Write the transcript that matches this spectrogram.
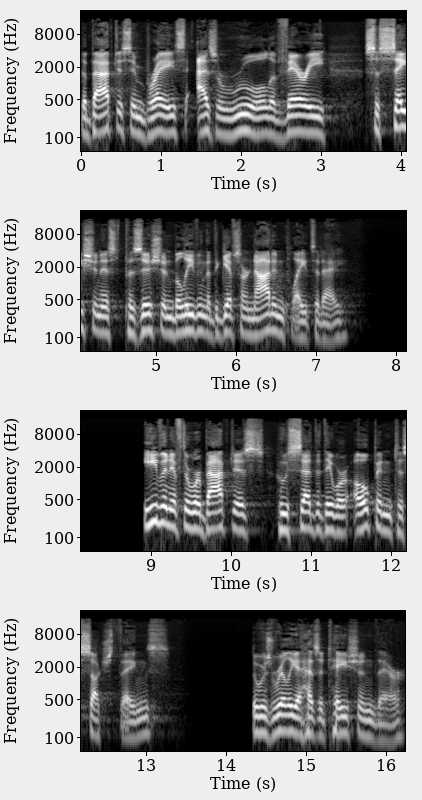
the Baptists embrace, as a rule, a very cessationist position, believing that the gifts are not in play today. Even if there were Baptists who said that they were open to such things, there was really a hesitation there.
